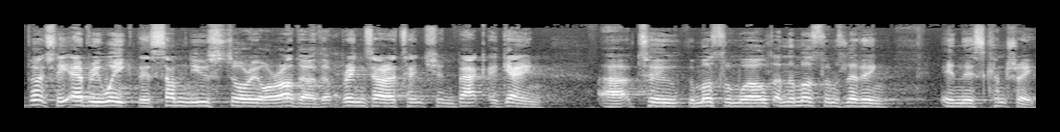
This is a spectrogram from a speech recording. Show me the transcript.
virtually every week there's some news story or other that brings our attention back again uh, to the Muslim world and the Muslims living in this country.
